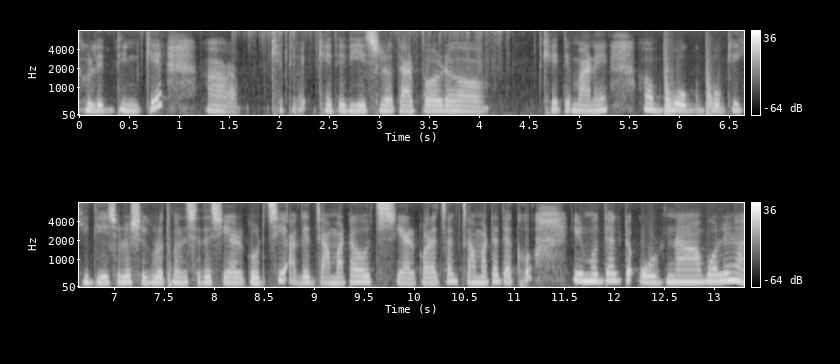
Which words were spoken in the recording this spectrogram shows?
দোলের দিনকে খেতে খেতে দিয়েছিল। তারপর খেতে মানে ভোগ ভোগ কী দিয়েছিল সেগুলো তোমাদের সাথে শেয়ার করছি। আগে জামাটাও শেয়ার করা যাক। জামাটা দেখো, এর মধ্যে একটা ওড়না বলে না,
